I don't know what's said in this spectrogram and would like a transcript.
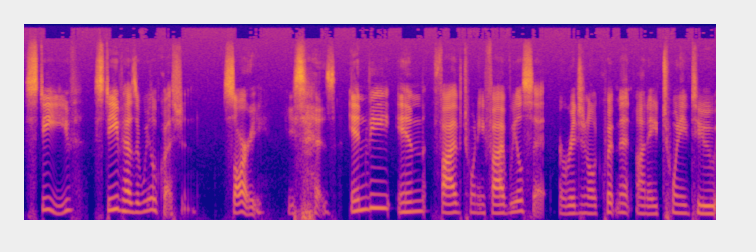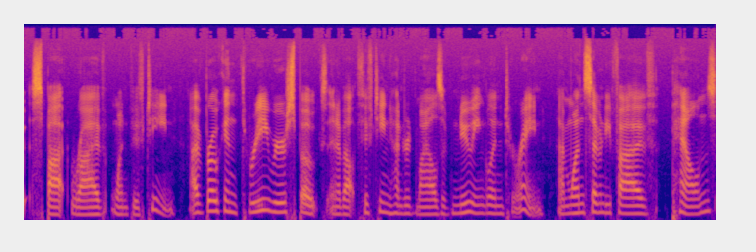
Steve, Steve has a wheel question. Sorry, he says. Enve M525 wheel set. Original equipment on a 22 spot Ryve 115. I've broken three rear spokes in about 1,500 miles of New England terrain. I'm 175 pounds,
